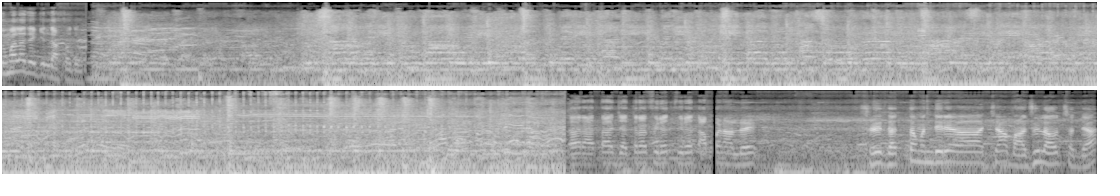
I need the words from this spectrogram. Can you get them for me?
तुम्हाला देखील दाखवतो. तर आता जत्रा फिरत फिरत आपण आलोय. श्री दत्त मंदिराच्या बाजूला आहोत सध्या.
